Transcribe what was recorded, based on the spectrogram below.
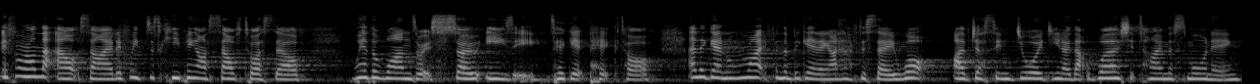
If we're on the outside, if we're just keeping ourselves to ourselves, we're the ones where it's so easy to get picked off. And again, right from the beginning, I have to say, what I've just enjoyed, you know, that worship time this morning,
